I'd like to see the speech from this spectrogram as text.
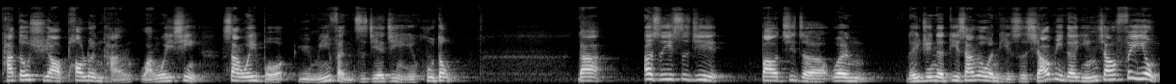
他都需要泡论坛、玩微信、上微博，与米粉之间进行互动。那二十一世纪报记者问雷军的第三个问题是：小米的营销费用。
